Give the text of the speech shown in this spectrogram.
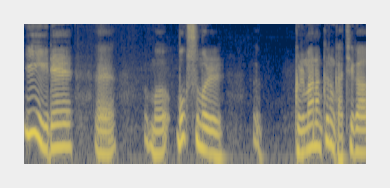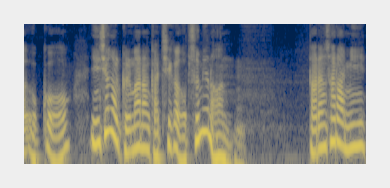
이 일에 뭐 목숨을 걸 만한 그런 가치가 없고 인생을 걸 만한 가치가 없으면은 음. 다른 사람이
